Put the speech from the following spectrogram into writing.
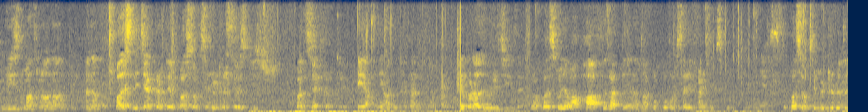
मरीज़ माथना ना आती है ना? पल्स नहीं चेक करते पल्स ऑक्सीमीटर से उसकी पल्स चेक करते हैं। ये अपनी आदत हटानी है। ये बड़ा ज़रूरी चीज़ है। तो पल्स को जब आप हाथ में लगाते हैं ना तो आपको बहुत सारी फाइंडिंग्स मिलती है। तो पल्स ऑक्सीमीटर पे तो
